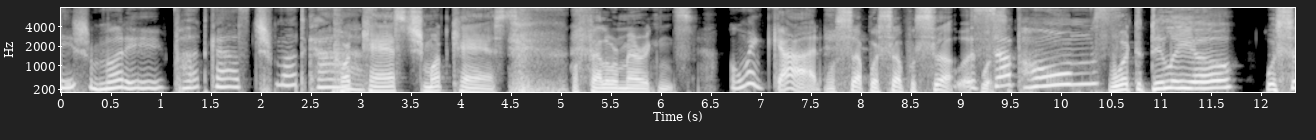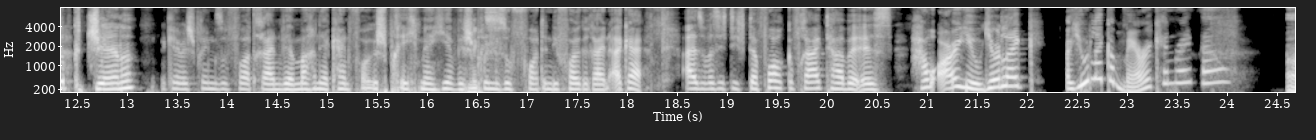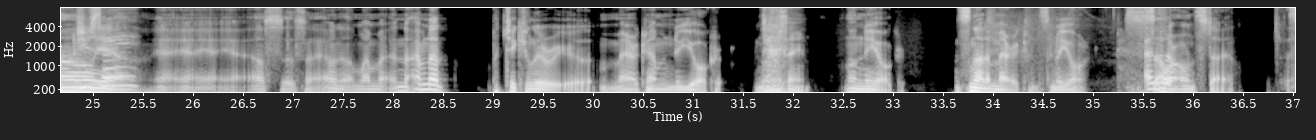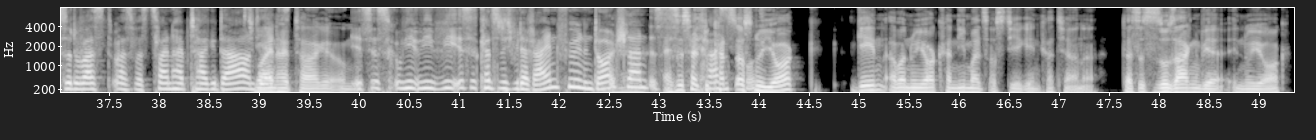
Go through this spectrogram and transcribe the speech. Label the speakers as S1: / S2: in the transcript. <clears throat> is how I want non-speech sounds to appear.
S1: Poddy Schmoddy, Podcast Schmodcast.
S2: Podcast, Schmodcast of fellow Americans.
S1: Oh my God.
S2: What's up, what's up, what's up?
S1: What's, up, Holmes?
S2: What the dealio? What's up, Kajana?
S1: Okay, wir springen sofort rein. Wir machen ja kein Vorgespräch mehr hier. Wir
S2: Nix.
S1: springen sofort in die Folge rein. Okay, also was ich dich davor gefragt habe ist, how are you? You're like, are you like American right now?
S2: Oh,
S1: you
S2: yeah.
S1: say?
S2: Yeah, yeah, yeah, yeah. I'm- I'm not particularly uh, American. I'm New Yorker. You know what I'm saying? I'm New Yorker. It's not American. It's New York. It's
S1: Also-
S2: our own style.
S1: So, du warst, was, was, zweieinhalb Tage da und
S2: Zweieinhalb Tage. Und
S1: jetzt ist es, wie, wie, wie ist es, kannst du dich wieder reinfühlen in Deutschland?
S2: es ist halt, du kannst aus? New York gehen, aber New York kann niemals aus dir gehen, Katjana. Das ist, so sagen wir in New York.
